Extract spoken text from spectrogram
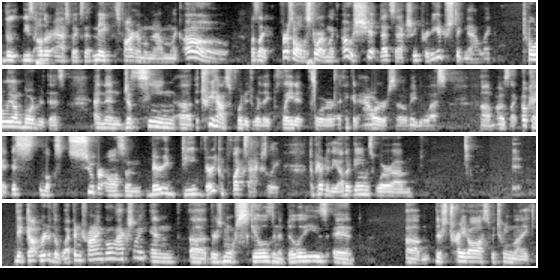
the, these other aspects that make this Fire Emblem now. I'm like, oh, I was like, first of all, the story. I'm like, oh shit, that's actually pretty interesting now. Like, totally on board with this. And then just seeing uh, the treehouse footage where they played it for I think an hour or so, maybe less. Um, I was like, okay, this looks super awesome, very deep, very complex actually, compared to the other games where um, they got rid of the weapon triangle actually, and uh, there's more skills and abilities, and um, there's trade offs between like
